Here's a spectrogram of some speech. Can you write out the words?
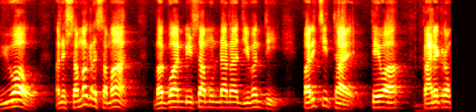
યુવાઓ અને સમગ્ર સમાજ ભગવાન બિરસા મુંડાના જીવનથી પરિચિત થાય તેવા કાર્યક્રમો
